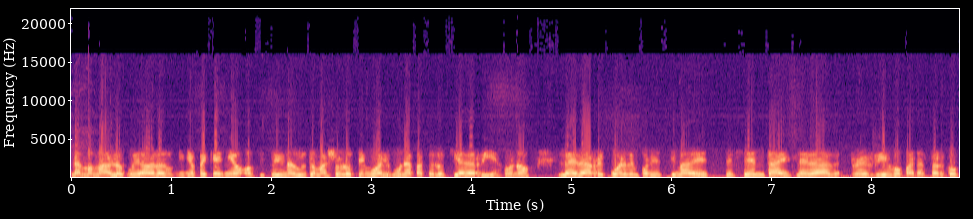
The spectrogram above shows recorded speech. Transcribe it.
la mamá o la cuidadora de un niño pequeño o si soy un adulto mayor o tengo alguna patología de riesgo, ¿no? La edad, recuerden, por encima de 60 es la edad de riesgo para ser 2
